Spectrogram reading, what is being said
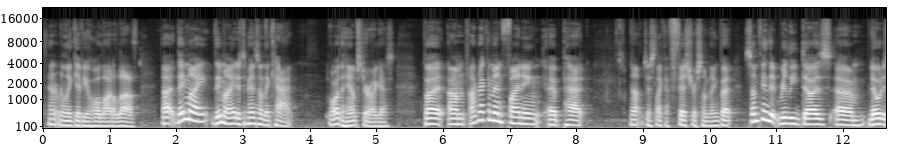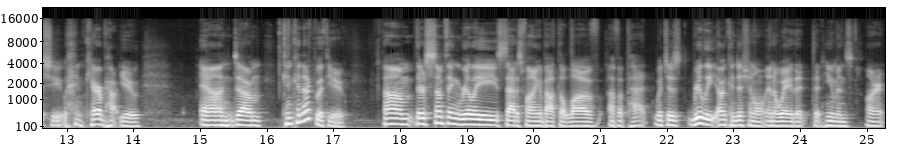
they don't really give you a whole lot of love. Uh, they might, they might. It depends on the cat or the hamster, I guess. But um, I recommend finding a pet, not just like a fish or something, but something that really does um, notice you and care about you and um, can connect with you. Um, there's something really satisfying about the love of a pet, which is really unconditional in a way that, that humans aren't.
